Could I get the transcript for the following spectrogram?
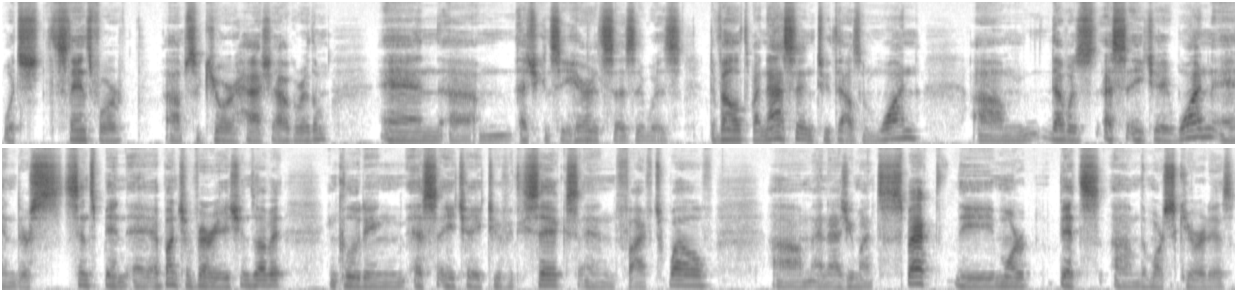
which stands for uh, Secure Hash Algorithm. And um, as you can see here, it says it was developed by NASA in 2001. Um, that was SHA1, and there's since been a, a, bunch of variations of it, including SHA256 and 512. Um, and as you might suspect, the more bits, um, the more secure it is.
